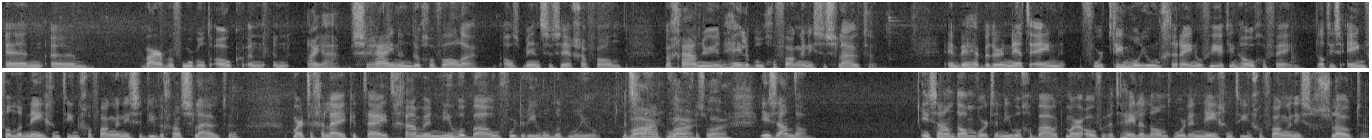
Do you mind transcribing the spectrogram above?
En ehm, waar bijvoorbeeld ook een, een nou ja, schrijnende gevallen... als mensen zeggen van, we gaan nu een heleboel gevangenissen sluiten. En we hebben er net één voor 10 miljoen gerenoveerd in Hogeveen. Dat is één van de 19 gevangenissen die we gaan sluiten. Maar tegelijkertijd gaan we nieuwe bouwen voor 300 miljoen. Het Waar, slaat nergens waar, op. waar? In Zaandam. In Zaandam wordt een nieuwe gebouwd, maar over het hele land worden 19 gevangenissen gesloten.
